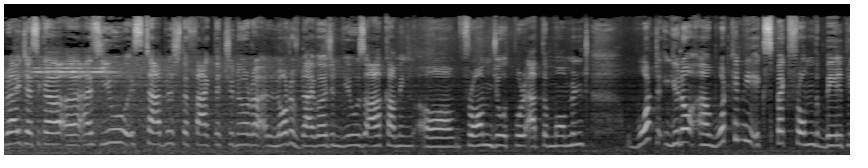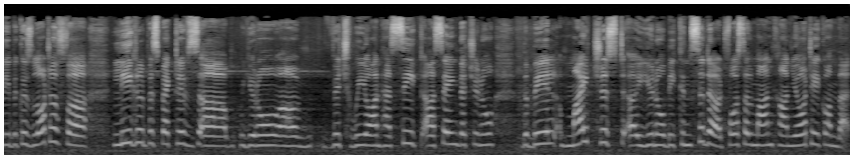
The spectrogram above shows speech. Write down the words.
Right, Jessica, uh, as you established the fact that, you know, a lot of divergent views are coming uh, from Jodhpur at the moment what you know uh, what can we expect from the bail plea? Because a lot of uh, legal perspectives uh, you know um, which WION has seeked are saying that you know the bail might just uh, you know be considered. For Salman Khan your take on that?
